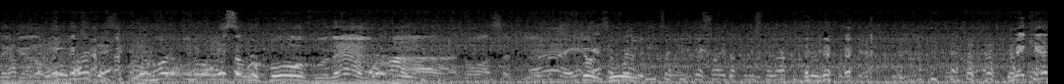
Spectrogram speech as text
Legal. O Moro que roeu. Eles são do povo, né? Ah, nossa, Deus. que Essa foi a orgulho. pizza que o pessoal aí da Polícia Federal pediu. Como é que é?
